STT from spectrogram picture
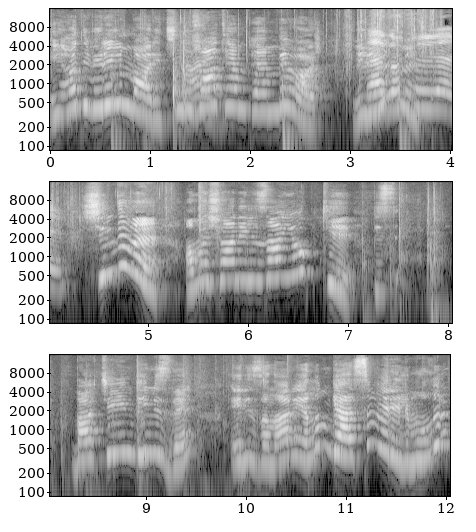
İyi hadi verelim bari. İçinde zaten pembe var. Ben Verelim mi? götürürüm. Şimdi mi? Ama şu an Elizan yok ki. Biz bahçeye indiğimizde Elizan'ı arayalım gelsin verelim olur mu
